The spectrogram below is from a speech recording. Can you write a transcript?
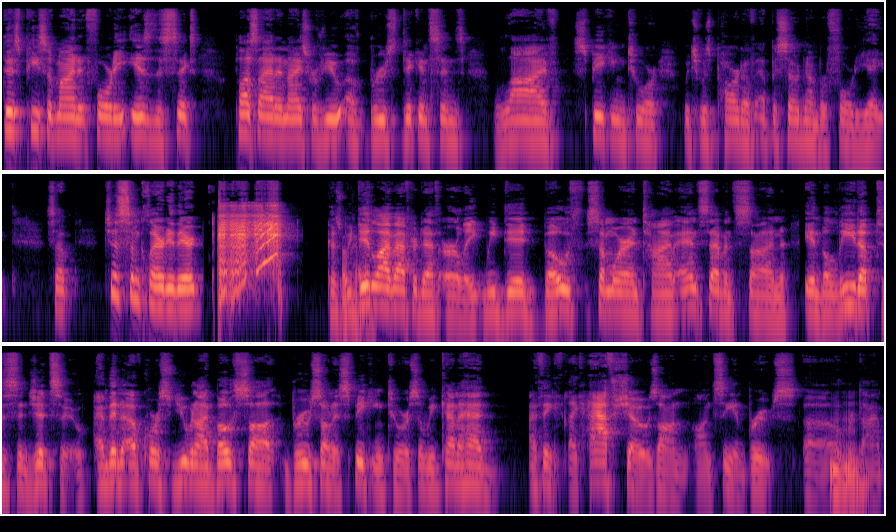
This Piece of Mind at 40 is the sixth. Plus, I had a nice review of Bruce Dickinson's live speaking tour, which was part of episode number 48. So just some clarity there because okay. we did live after death early. We did both somewhere in time and Seventh Son in the lead up to Senjutsu, and then of course you and I both saw Bruce on his speaking tour, so we kind of had I think like half shows on on seeing Bruce uh, mm-hmm. over time.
